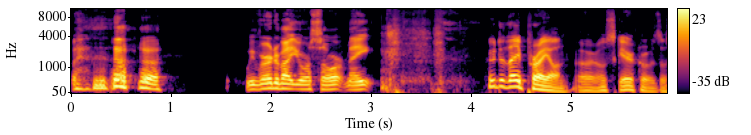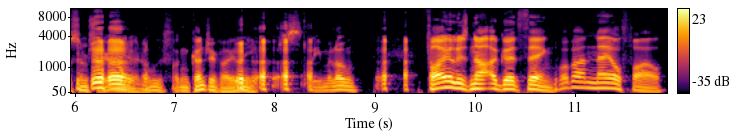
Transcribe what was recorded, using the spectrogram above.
We've heard about your sort, mate. Who do they prey on? Oh, no, scarecrows or some shit. I don't know. Fucking country file. Just leave him alone. File is not a good thing. What about nail file?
